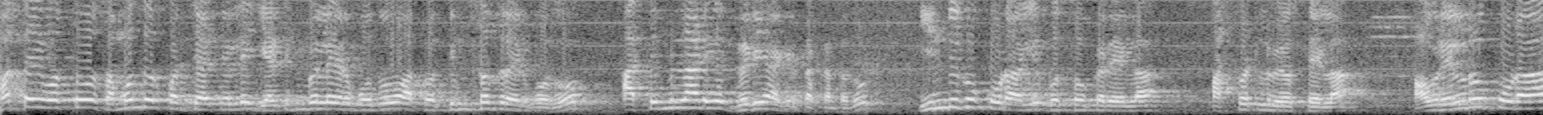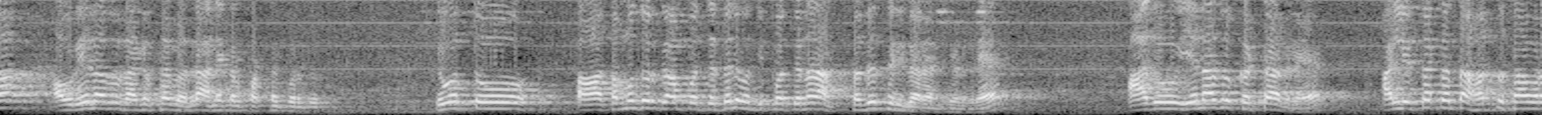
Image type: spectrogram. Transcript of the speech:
ಮತ್ತು ಇವತ್ತು ಸಂಬಂಧೂರು ಪಂಚಾಯತಿಯಲ್ಲಿ ಗೆಟಗಿಂಬೆಲೆ ಇರ್ಬೋದು, ಅಥವಾ ತಿಮ್ಸಂದ್ರ ಇರ್ಬೋದು, ಆ ತಮಿಳ್ನಾಡಿಗೆ ಗಡಿ ಆಗಿರ್ತಕ್ಕಂಥದ್ದು. ಇಂದಿಗೂ ಕೂಡ ಅಲ್ಲಿ ಬಸ್ ಸೌಕರ್ಯ ಇಲ್ಲ, ಹಾಸ್ಪಿಟ್ಲ್ ವ್ಯವಸ್ಥೆ ಇಲ್ಲ. ಅವರೆಲ್ಲರೂ ಕೂಡ ಅವರೇನಾದರೂ ನಗರಸಭೆ ಅಂದರೆ ಆನೇಕಲ್ ಪಟ್ಟಣಕ್ಕೆ ಬರಬೇಕು. ಇವತ್ತು ಸಮುದ್ರ ಗ್ರಾಮ ಪಂಚಾಯತಲ್ಲಿ ಒಂದು ಇಪ್ಪತ್ತು ಜನ ಸದಸ್ಯರಿದ್ದಾರೆ ಅಂತ ಹೇಳಿದ್ರೆ ಅದು ಏನಾದರೂ ಕಟ್ಟಾದರೆ ಅಲ್ಲಿರ್ತಕ್ಕಂಥ ಹತ್ತು ಸಾವಿರ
